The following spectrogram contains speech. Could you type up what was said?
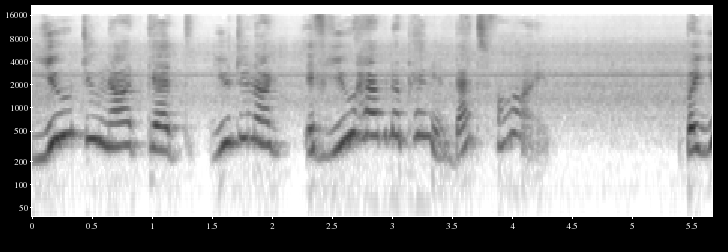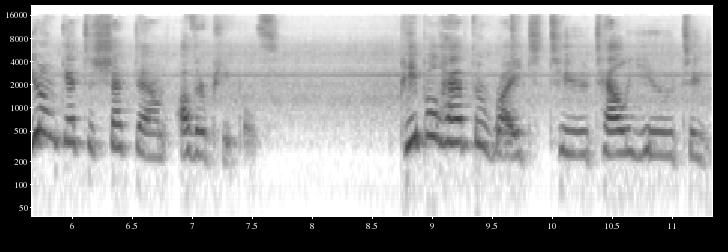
You do not get you do not if you have an opinion, that's fine. But you don't get to shut down other people's. People have the right to tell you to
